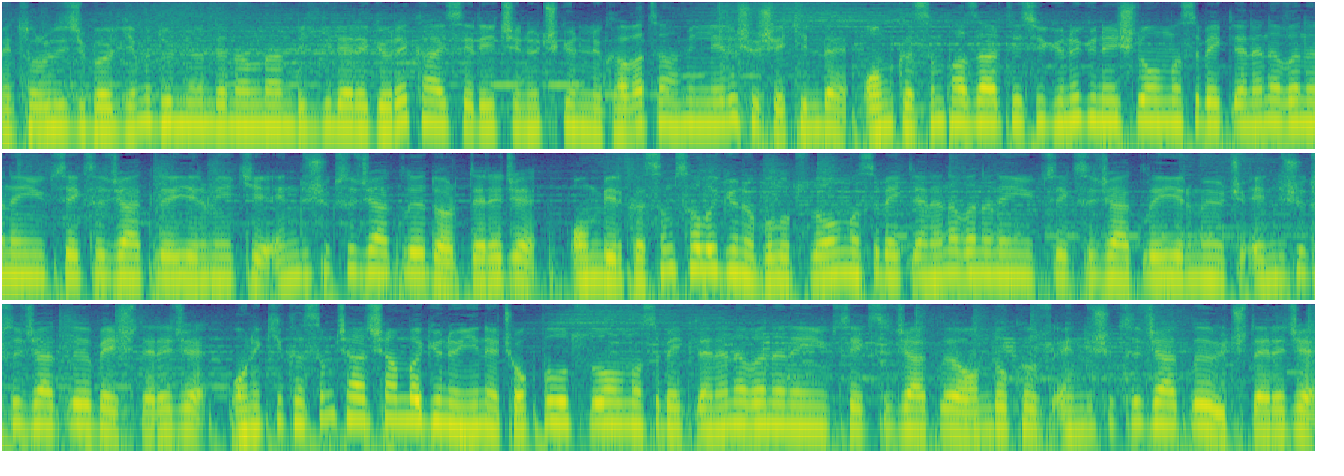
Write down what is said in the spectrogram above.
Meteoroloji Bölge Müdürlüğü'nden alınan bilgilere göre Kayseri için 3 günlük hava tahminleri şu şekilde. 10 Kasım Pazartesi günü güneşli olması beklenen havanın en yüksek sıcaklığı 22, en düşük sıcaklığı 4 derece. 11 Kasım Salı günü bulutlu olması beklenen havanın en yüksek sıcaklığı 23, en düşük sıcaklığı 5 derece. 12 Kasım Çarşamba günü yine çok bulutlu olması beklenen havanın en yüksek sıcaklığı 19, en düşük sıcaklığı 3 derece.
